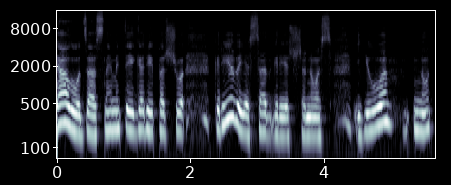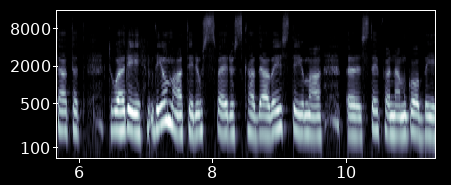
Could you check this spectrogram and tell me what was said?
jālūdzās nemitīgi arī par šo Krievijas atgriešanos, jo, nu, tātad to arī Dilmāte ir uzsvērus kādā vēstījumā uh, Stefanam Gobī.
